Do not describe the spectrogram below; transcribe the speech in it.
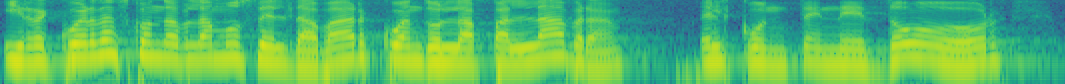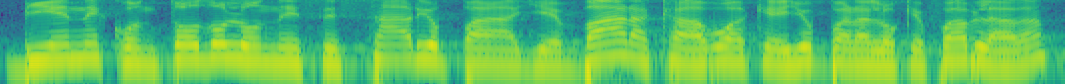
y recuerdas cuando hablamos del dabar, cuando la palabra, el contenedor, viene con todo lo necesario para llevar a cabo aquello para lo que fue hablada,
